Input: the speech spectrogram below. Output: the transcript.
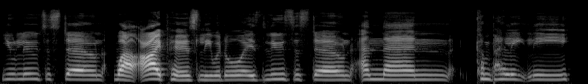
you lose a stone well I personally would always lose a stone and then completely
